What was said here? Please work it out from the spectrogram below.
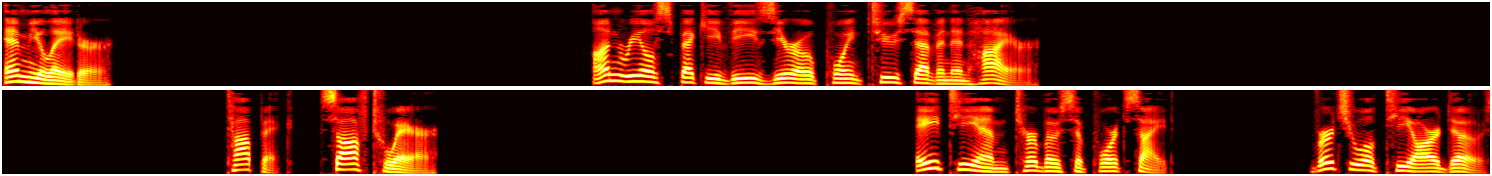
Emulator. Unreal Speccy v0.27 and higher. Topic: Software. ATM Turbo Support Site. Virtual TR DOS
